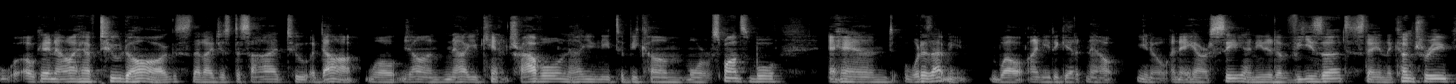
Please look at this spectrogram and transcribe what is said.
okay, now I have two dogs that I just decide to adopt. Well, John, now you can't travel. Now you need to become more responsible. And what does that mean? Well, I need to get it now, you know, an ARC. I needed a visa to stay in the country.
